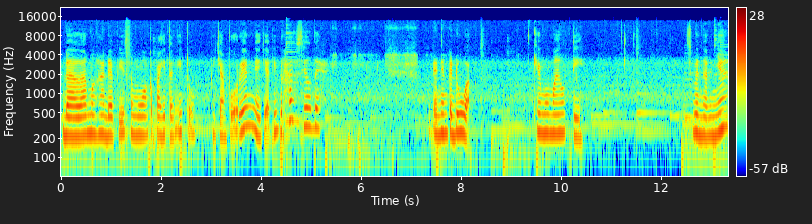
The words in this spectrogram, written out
dalam menghadapi semua kepahitan itu. Dicampurin ya jadi berhasil deh. Dan yang kedua, chamomile tea. Sebenarnya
